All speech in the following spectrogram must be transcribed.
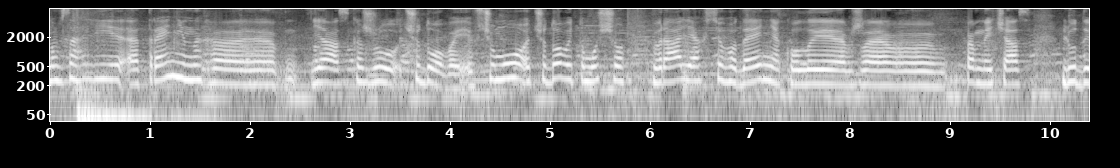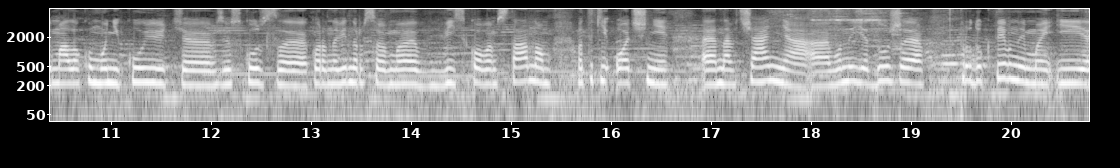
Ну, взагалі, е, тренінг е, я скажу чудовий. В чому чудовий? Тому що в реаліях сьогодення, коли вже е, певний час люди мало комунікують в зв'язку з коронавірусом е, військовим станом, отакі очні навчання вони є дуже продуктивними і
